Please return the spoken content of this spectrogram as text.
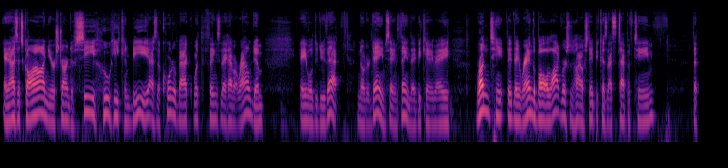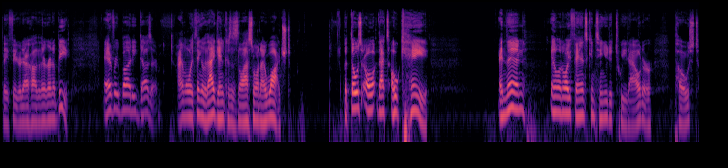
and as it's gone on, you're starting to see who he can be as the quarterback with the things they have around him, able to do that. Notre Dame, same thing. They became a run team. They, they ran the ball a lot versus Ohio State because that's the type of team that they figured out how they're going to be. Everybody does it. I'm only thinking of that game because it's the last one I watched. But those, oh, that's okay. And then Illinois fans continue to tweet out or post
